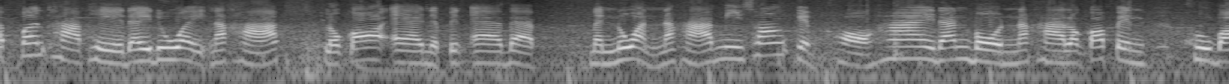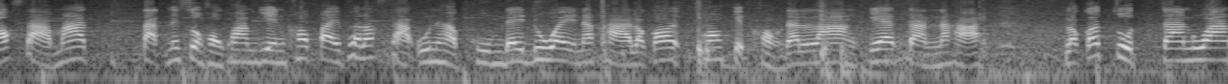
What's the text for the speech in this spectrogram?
Apple CarPlay ได้ด้วยนะคะ แล้วก็แอร์เนี่ยเป็นแอร์แบบแมนนวลนะคะ มีช่องเก็บของให้ด้านบนนะคะ แล้วก็เป็นครูบ็อกสามารถ ตัดในส่วนของความเย็นเข้าไปเพื่อรักษาอุณหภูมิได้ด้วยนะคะ แล้วก็ช่องเก็บของด้านล่างแยกกันนะคะ แล้วก็จุดการวาง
